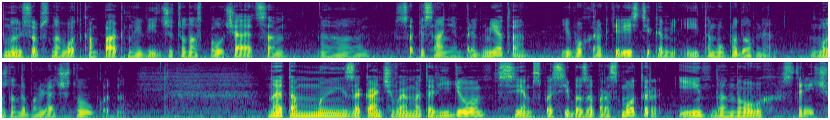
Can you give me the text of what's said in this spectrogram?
Ну и, собственно, вот компактный виджет у нас получается э, с описанием предмета, его характеристиками и тому подобное. Можно добавлять что угодно. На этом мы заканчиваем это видео. Всем спасибо за просмотр и до новых встреч.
